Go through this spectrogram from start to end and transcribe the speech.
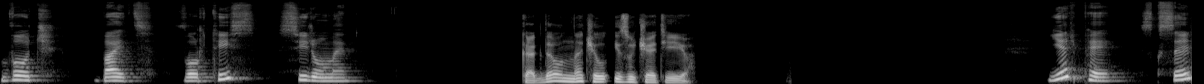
Ոչ, բայց որդիս սիրում է։ Когда он начал изучать ее? Երբ է սկսել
